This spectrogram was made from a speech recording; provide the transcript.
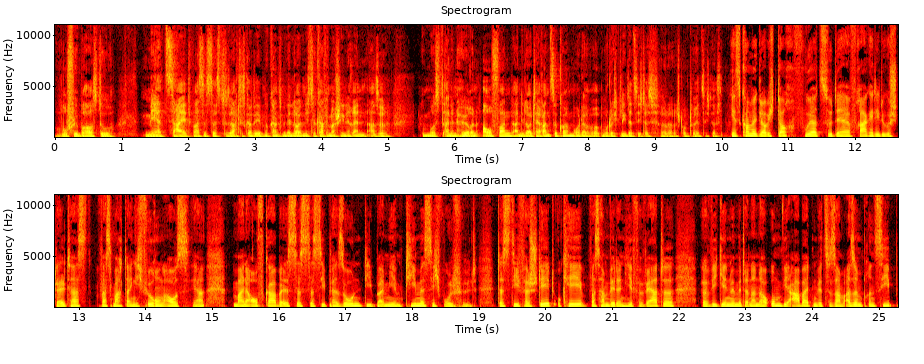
wofür brauchst du mehr Zeit? Was ist das? Du sagtest gerade eben, du kannst mit den Leuten nicht zur Kaffeemaschine rennen. Also Du musst einen höheren Aufwand, an die Leute heranzukommen oder wodurch gliedert sich das oder strukturiert sich das? Jetzt kommen wir, glaube ich, doch früher zu der Frage, die du gestellt hast. Was macht eigentlich Führung aus? Ja, meine Aufgabe ist es, dass die Person, die bei mir im Team ist, sich wohlfühlt, dass die versteht, okay, was haben wir denn hier für Werte? Äh, wie gehen wir miteinander um? Wie arbeiten wir zusammen? Also im Prinzip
